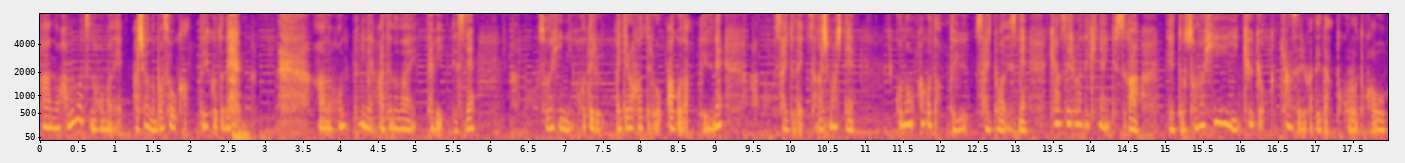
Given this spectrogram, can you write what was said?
あの浜松の方まで足を伸ばそうかということで あの本当にね当てのない旅ですね。その日にホテル空いてるホテルを Agoda というねあのサイトで探しましてこの Agoda というサイトはですねキャンセルはできないんですが、えっと、その日に急遽キャンセルが出たところとかを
